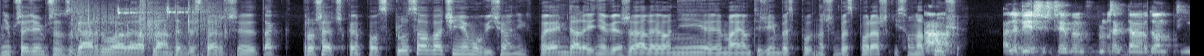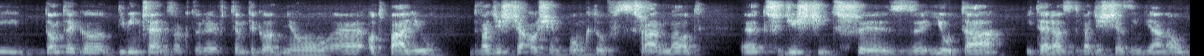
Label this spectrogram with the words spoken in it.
Nie przejdziemy przez gardło, ale Atlantę wystarczy tak troszeczkę splusować i nie mówić o nich, bo ja im dalej nie wierzę, ale oni y, mają tydzień bez, znaczy bez porażki, są na plusie. A, ale wiesz, jeszcze bym w plusach dał Donti, Dontego Di Vincenzo, który w tym tygodniu e, odpalił 28 punktów z Charlotte, e, 33 z Utah i teraz 20 z Indianą.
